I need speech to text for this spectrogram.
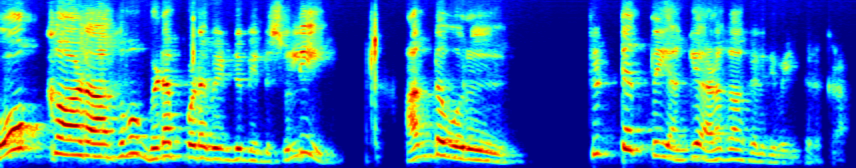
போக்காடாகவும் விடப்பட வேண்டும் என்று சொல்லி அந்த ஒரு திட்டத்தை அங்கே அழகாக எழுதி வைத்திருக்கிறார்.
